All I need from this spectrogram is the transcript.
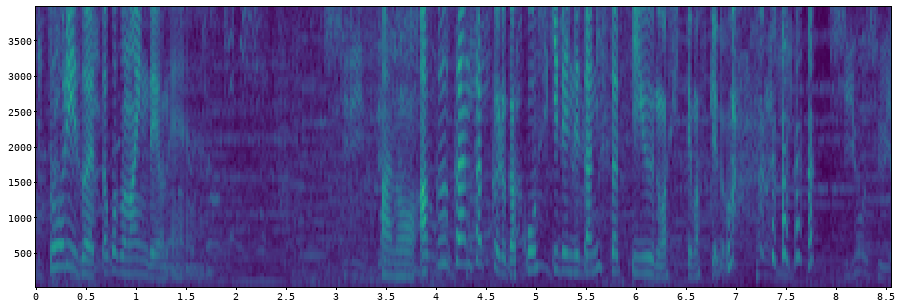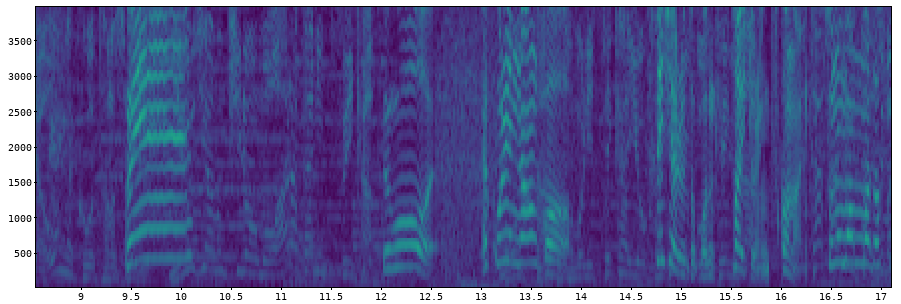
ストーリーズはやったことないんだよね。あのアクーカンタックルが公式でネタにしたっていうのは知ってますけど。えー、すごい。えこれなんかスペシャルとかタイトルにつかない？そのまんま出す？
